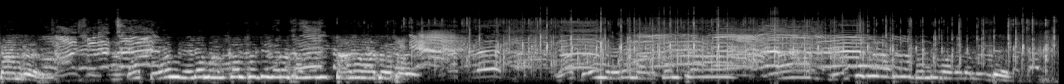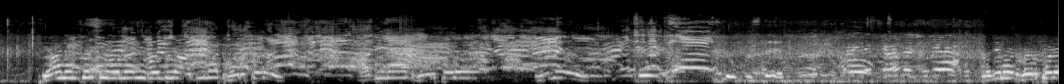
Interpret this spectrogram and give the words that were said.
कामगर. या दोन रेड्या मालकांसाठी जरा सगळ्यांनी टाळ्या वाजवत आहे या दोन रेड्या मालकांच्या आपल्याला बंदी बघायला मिळते. यानंतरची होणारी बंदी आदिनाथ घोरपडे. आदिनाथ घोरपडे. विनय आदिनाथ घोरपडे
